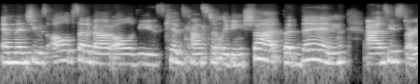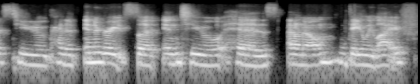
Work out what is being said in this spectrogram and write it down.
And then she was all upset about all of these kids constantly being shot. But then as he starts to kind of integrate soot into his, I don't know, daily life,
